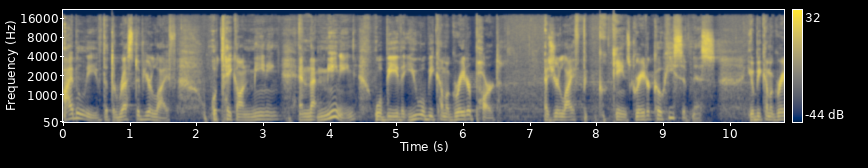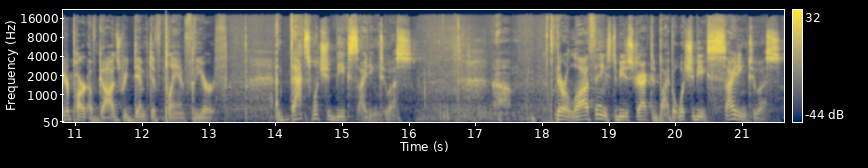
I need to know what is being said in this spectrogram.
I believe that the rest of your life will take on meaning, and that meaning will be that you will become a greater part as your life gains greater cohesiveness. You'll become a greater part of God's redemptive plan for the earth. And that's what should be exciting to us. Um, there are a lot of things to be distracted by, but what should be exciting to us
